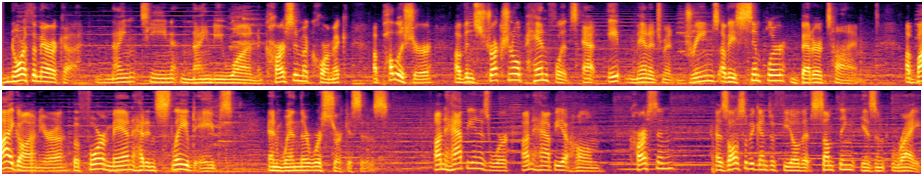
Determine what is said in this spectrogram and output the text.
North America, 1991. Carson McCormick, a publisher of instructional pamphlets at Ape Management, dreams of a simpler, better time. A bygone era before man had enslaved apes and when there were circuses. Unhappy in his work, unhappy at home, Carson has also begun to feel that something isn't right.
